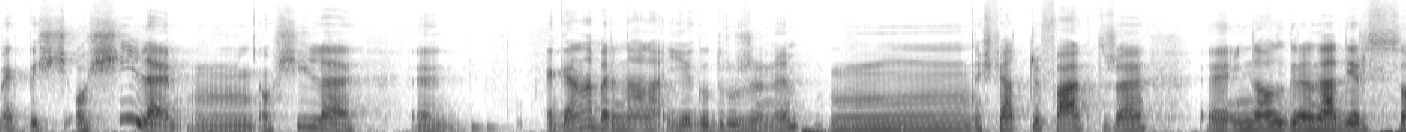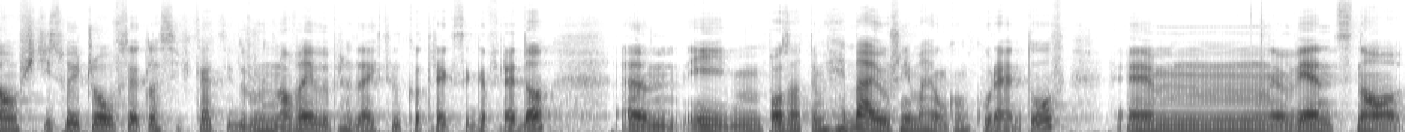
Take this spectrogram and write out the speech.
jakbyś o sile, o sile E, Egana Bernala i jego drużyny mm, świadczy fakt, że Ineos Grenadiers są w ścisłej czołówce klasyfikacji drużynowej, wyprzedza ich tylko Trek Segafredo i poza tym chyba już nie mają konkurentów, więc no,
